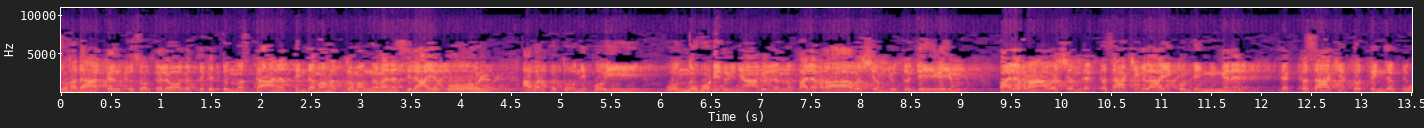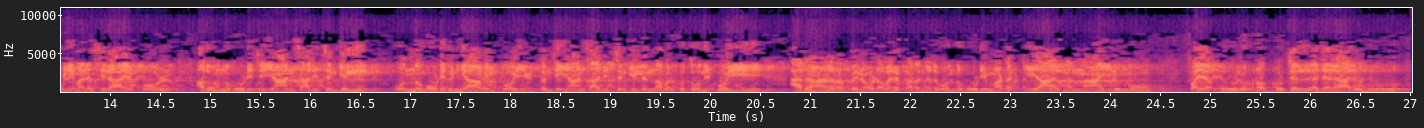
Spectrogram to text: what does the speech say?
ശുഹദാക്കൾക്ക് സ്വർഗലോകത്ത് കിട്ടുന്ന സ്ഥാനത്തിന്റെ മഹത്വം അങ്ങ് മനസ്സിലായപ്പോൾ അവർക്ക് തോന്നിപ്പോയി. ഒന്നുകൂടി ദുന്യാവിൽ പല പ്രാവശ്യം യുദ്ധം ചെയ്യുകയും പല പ്രാവശ്യം രക്തസാക്ഷികളായിക്കൊണ്ട് ഇങ്ങനെ രക്തസാക്ഷിത്വത്തിന്റെ കൂലി മനസ്സിലായപ്പോൾ അതൊന്നുകൂടി ചെയ്യാൻ സാധിച്ചെങ്കിൽ ഒന്നുകൂടി ദുനിയാവിൽ പോയി യുദ്ധം ചെയ്യാൻ സാധിച്ചെങ്കിൽ എന്ന് അവർക്ക് തോന്നിപ്പോയി. അതാണ് റബ്ബിനോട് അവർ പറഞ്ഞത് ഒന്നുകൂടി മടക്കിയാൽ നന്നായിരുന്നു. റബ്ബു ജല്ല ജലാലുഹു.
